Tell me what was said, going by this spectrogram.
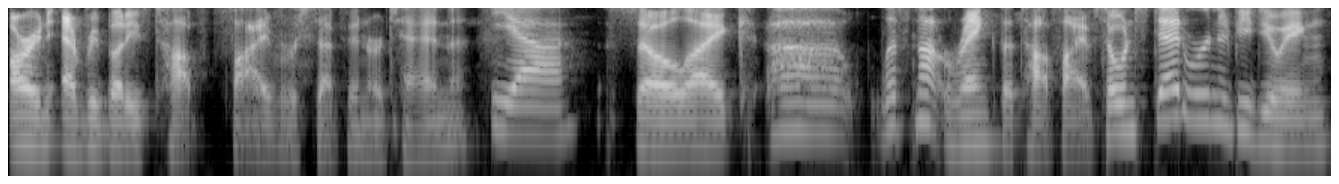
are in everybody's top five or seven or ten. Yeah. So like, uh, let's not rank the top five. So instead, we're going to be doing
